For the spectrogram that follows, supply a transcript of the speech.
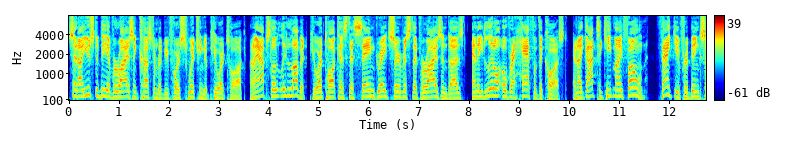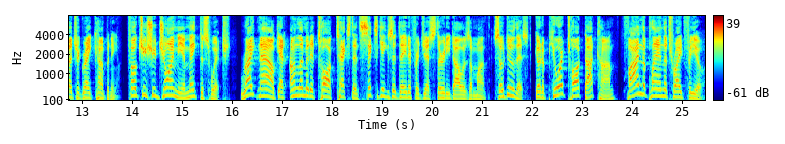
Said, I used to be a Verizon customer before switching to Pure Talk, and I absolutely love it. Pure Talk has the same great service that Verizon does, and a little over half of the cost. And I got to keep my phone. Thank you for being such a great company. Folks, you should join me and make the switch. Right now, get unlimited talk, text, and 6 gigs of data for just $30 a month. So do this. Go to puretalk.com, find the plan that's right for you.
